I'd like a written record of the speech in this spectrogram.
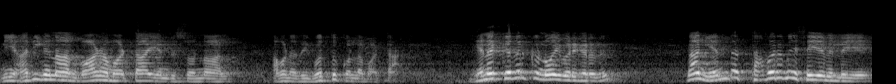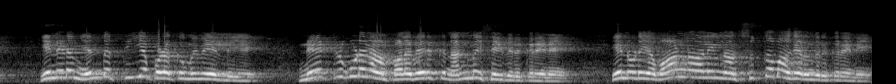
நீ அதிக நாள் வாழ மாட்டாய் என்று சொன்னால் அவன் அதை ஒத்துக்கொள்ள மாட்டான். எனக்கு எதற்கு நோய் வருகிறது? நான் எந்த தவறுமே செய்யவில்லையே. என்னிடம் எந்த தீய பழக்கமுமே இல்லையே. நேற்று கூட நான் பல பேருக்கு நன்மை செய்திருக்கிறேனே. என்னுடைய வாழ்நாளில் நான் சுத்தமாக இருந்திருக்கிறேனே.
